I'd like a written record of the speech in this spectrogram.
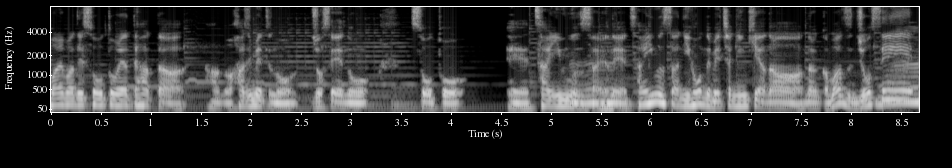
前まで相当やってはった、あの、初めての女性の相当、えー、蔡英文さんやね。うん蔡英文さん日本でめっちゃ人気やな。なんかまず女性、嗯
